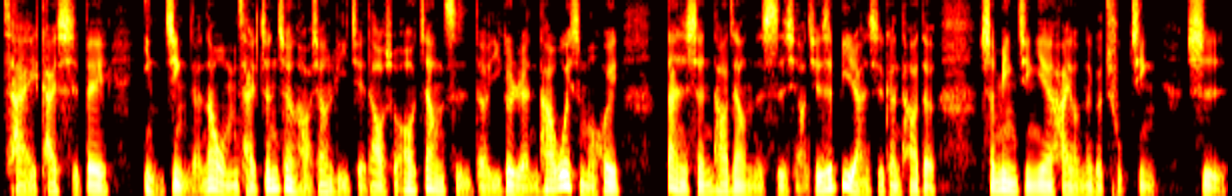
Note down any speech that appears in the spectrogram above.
才开始被引进的。那我们才真正好像理解到说，哦，这样子的一个人，他为什么会诞生他这样的思想，其实必然是跟他的生命经验还有那个处境是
